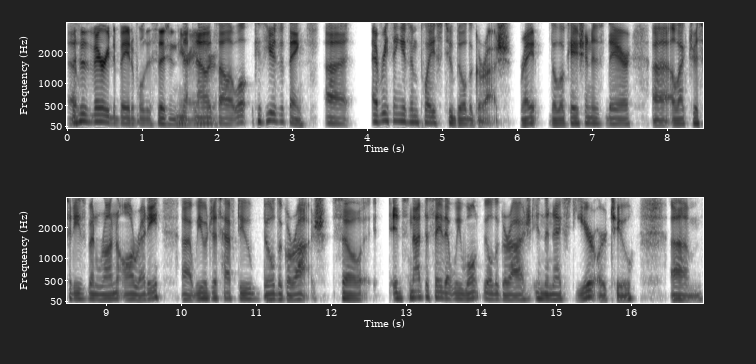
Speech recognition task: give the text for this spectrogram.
Uh, This is a very debatable decision here. N- now it's all well because here's the thing uh, everything is in place to build a garage right the location is there uh, electricity's been run already uh, we would just have to build a garage so it's not to say that we won't build a garage in the next year or two um,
